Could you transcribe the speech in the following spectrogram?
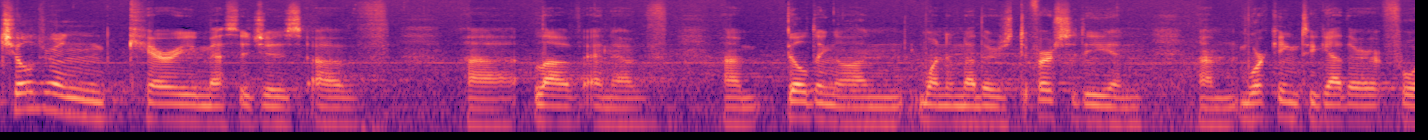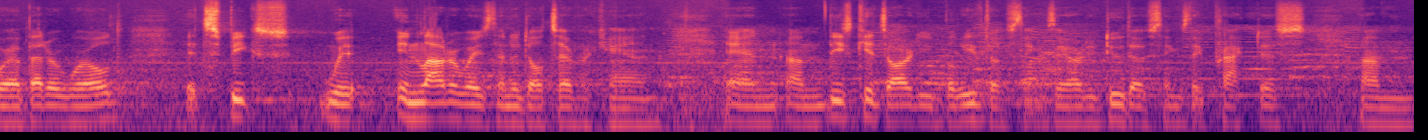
children carry messages of uh, love and of um, building on one another's diversity and um, working together for a better world, it speaks with, in louder ways than adults ever can. And um, these kids already believe those things. They already do those things. They practice, um,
